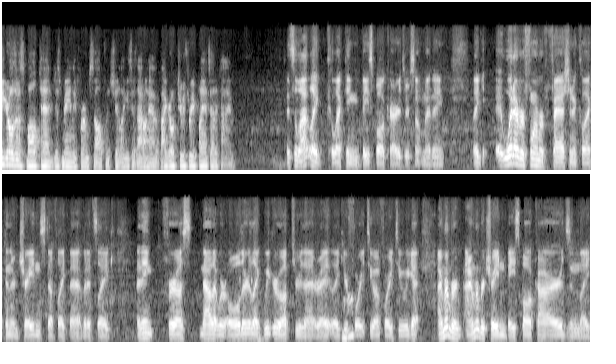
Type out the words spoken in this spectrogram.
he grows in a small tent, just mainly for himself and shit. Like he says, I don't have. if I grow two, or three plants at a time. It's a lot like collecting baseball cards or something. I think, like eh, whatever form or fashion of collecting or trade and stuff like that. But it's like, I think for us now that we're older, like we grew up through that, right? Like you're Mhm. 42, I'm 42. We got. I remember. I remember trading baseball cards and like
